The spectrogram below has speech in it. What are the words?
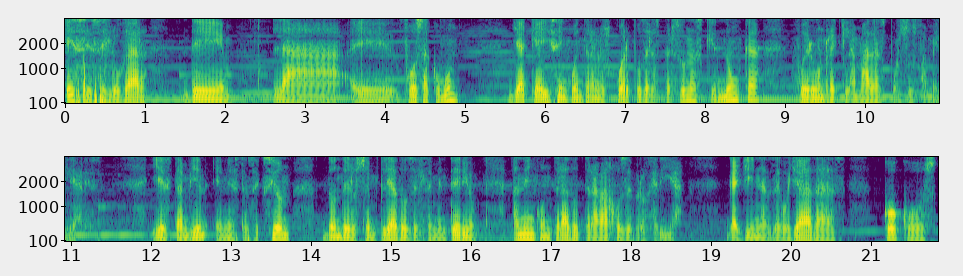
Ese es el lugar de la eh, fosa común, ya que ahí se encuentran los cuerpos de las personas que nunca fueron reclamadas por sus familiares. Y es también en esta sección donde los empleados del cementerio han encontrado trabajos de brujería, gallinas degolladas, cocos,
